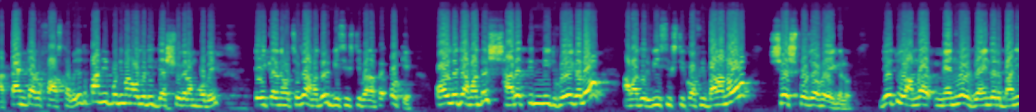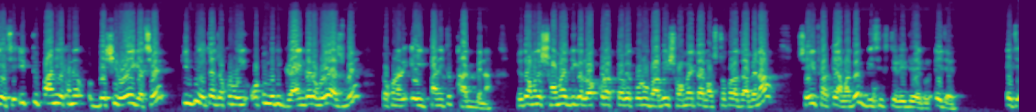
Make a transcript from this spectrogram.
আর টাইমটা আরও ফাস্ট হবে। যেহেতু পানির পরিমাণ অলরেডি দেড়শো গ্রাম হবে, এই কারণে হচ্ছে যে আমাদের বি সিক্সটি বানাতে ওকে অলরেডি আমাদের সাড়ে তিন মিনিট হয়ে গেল, আমাদের বি সিক্সটি কফি বানানো শেষ পর্যায়ে হয়ে গেল। যেহেতু আমরা ম্যানুয়াল গ্রাইন্ডার বানিয়েছি, একটু পানি এখানে বেশি রয়ে গেছে, কিন্তু এটা যখন ওই অটোমেটিক গ্রাইন্ডার হয়ে আসবে, তখন আর এই পানিটা থাকবে না। যেহেতু আমাদের সময়ের দিকে লক্ষ্য রাখতে হবে, কোনোভাবেই সময়টা নষ্ট করা যাবে না। সেই ফাঁকে আমাদের বি সিক্সটি রেডি হয়ে গেল। এই যে এই যে,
